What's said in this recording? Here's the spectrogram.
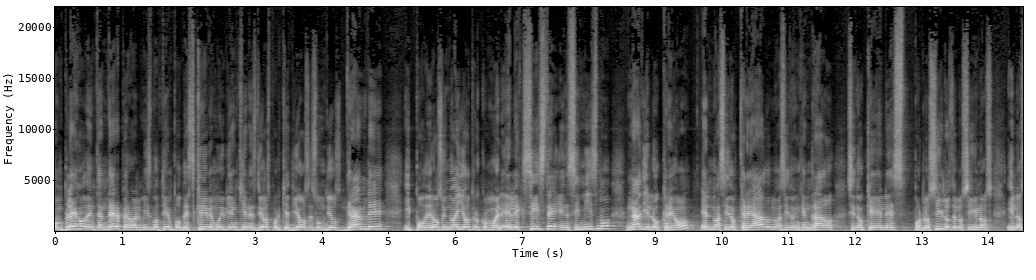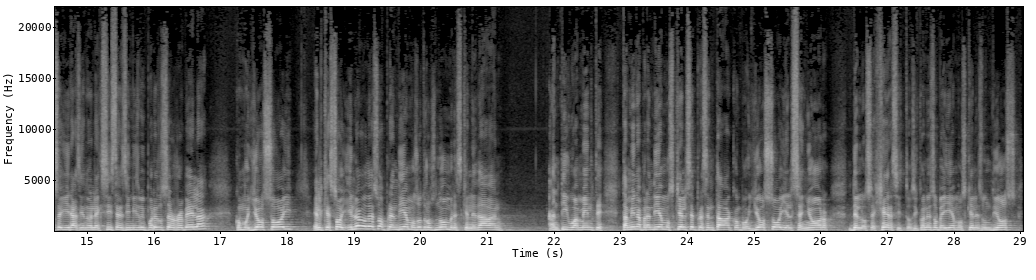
complejo de entender, pero al mismo tiempo describe muy bien quién es Dios, porque Dios es un Dios grande y poderoso y no hay otro como Él. Él existe en sí mismo, nadie lo creó, Él no ha sido creado, no ha sido engendrado, sino que Él es por los siglos de los siglos y lo seguirá siendo. Él existe en sí mismo y por eso se revela como yo soy el que soy. Y luego de eso aprendíamos otros nombres que le daban Antiguamente también aprendíamos que Él se presentaba como yo soy el Señor de los ejércitos y con eso veíamos que Él es un Dios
